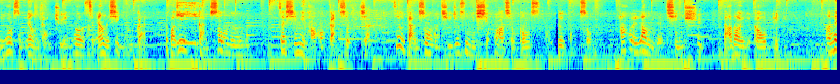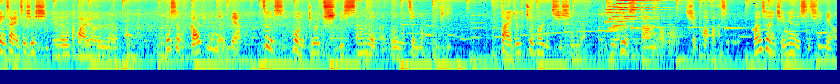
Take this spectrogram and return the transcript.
你会有什么样的感觉？你会有怎样的幸福感？就把这个感受呢，在心里好好感受一下。这个感受呢，其实就是你显化成功时候的感受，它会让你的情绪达到一个高频。那内在这些喜悦跟快乐呢，都是很高频能量。这个时候你就会提升了很多的振动频率。再来就是最后一个十七秒，是六十八秒的显化法则。完成了前面的十七秒，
